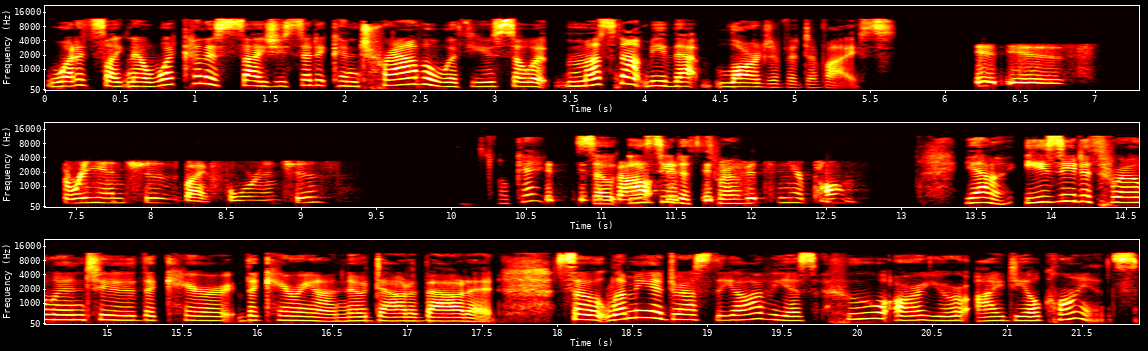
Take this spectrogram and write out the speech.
what it's like. Now, what kind of size? You said it can travel with you, so it must not be that large of a device. It is three inches by four inches. Okay. It, so about, easy to it, throw. It fits in your palm. Yeah, easy to throw into the car the carry-on, no doubt about it. So let me address the obvious. Who are your ideal clients?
